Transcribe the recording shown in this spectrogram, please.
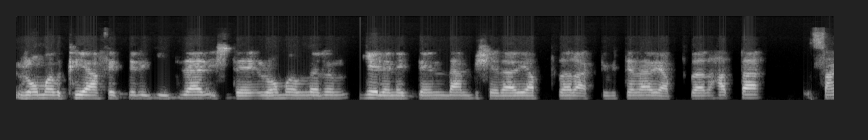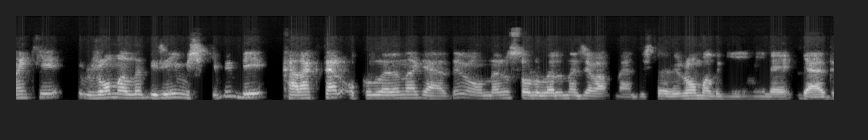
Romalı kıyafetleri giydiler. İşte Romalıların geleneklerinden bir şeyler yaptılar, aktiviteler yaptılar. Hatta sanki Romalı biriymiş gibi bir karakter okullarına geldi ve onların sorularına cevap verdi. İşte Romalı giyimiyle geldi.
